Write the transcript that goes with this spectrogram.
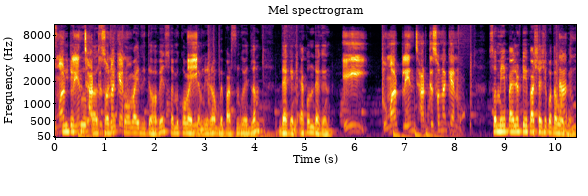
স্পিড একটু সরি কমাই দিতে হবে সো আমি কমাই দিলাম নিরানব্বই পার্সেন্ট করে দিলাম। দেখেন এখন দেখেন। এই তোমার প্লেন ছাড়তেছো না কেন? সো মেয়ে পাইলট এই পাশে এসে কথা বলবে। দাদু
